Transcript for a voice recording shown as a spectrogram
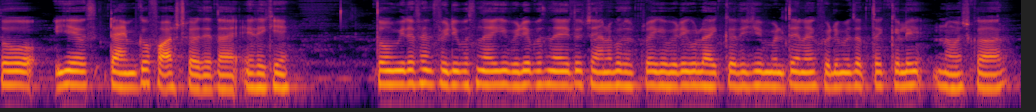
तो ये टाइम को फास्ट कर देता है। ये देखिए। तो है फ्रेंड्स वीडियो पसंद आएगी। वीडियो पसंद आएगी तो चैनल को सब्सक्राइब कर वीडियो को लाइक कर दीजिए मिलते हैं नेक्स्ट वीडियो में, तब तक के लिए नमस्कार।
